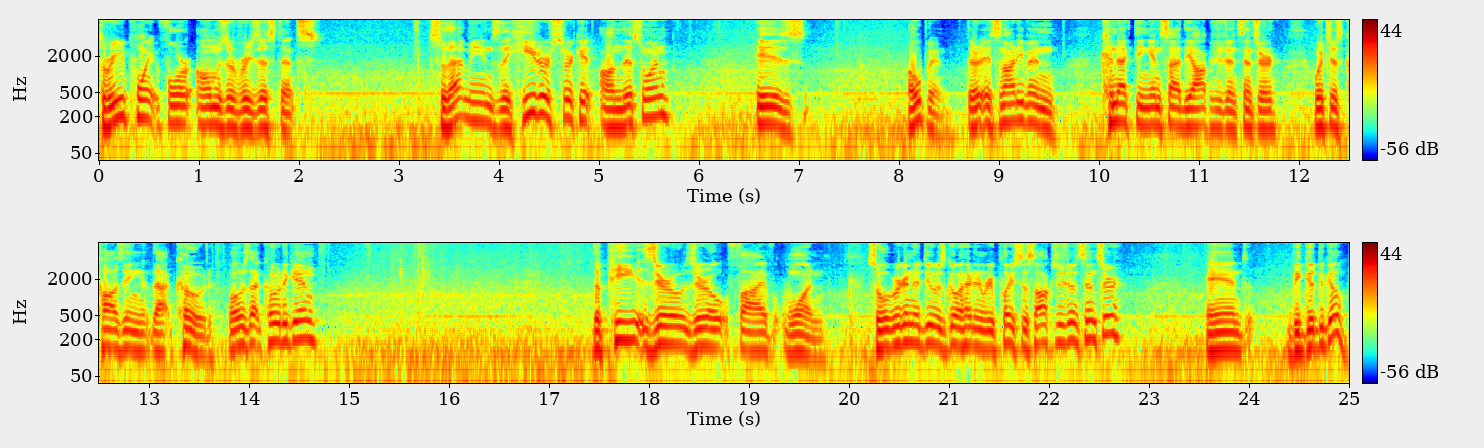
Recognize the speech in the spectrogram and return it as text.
3.4 ohms of resistance. So that means the heater circuit on this one is open. There, it's not even connecting inside the oxygen sensor, which is causing that code. What was that code again? The P0051. So what we're going to do is go ahead and replace this oxygen sensor and be good to go.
